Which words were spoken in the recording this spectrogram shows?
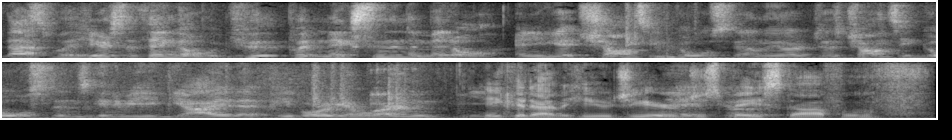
That's but here's the thing though. If you put Nixon in the middle and you get Chauncey Golston on the other, because Chauncey Golston's going to be a guy that people are going to learn. He could have a huge year Yeah, just based off of,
